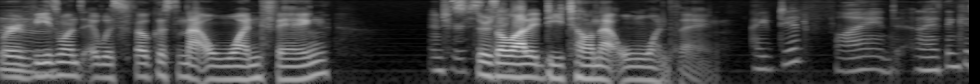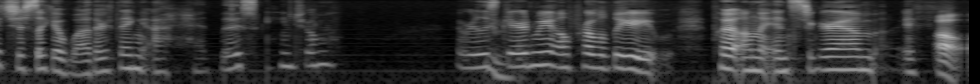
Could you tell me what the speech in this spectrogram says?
Where Mm. these ones it was focused on that one thing. Interesting. There's a lot of detail in that one thing. I did find, and I think it's just like a weather thing, a headless angel. It really Hmm. scared me. I'll probably put it on the Instagram if Oh,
